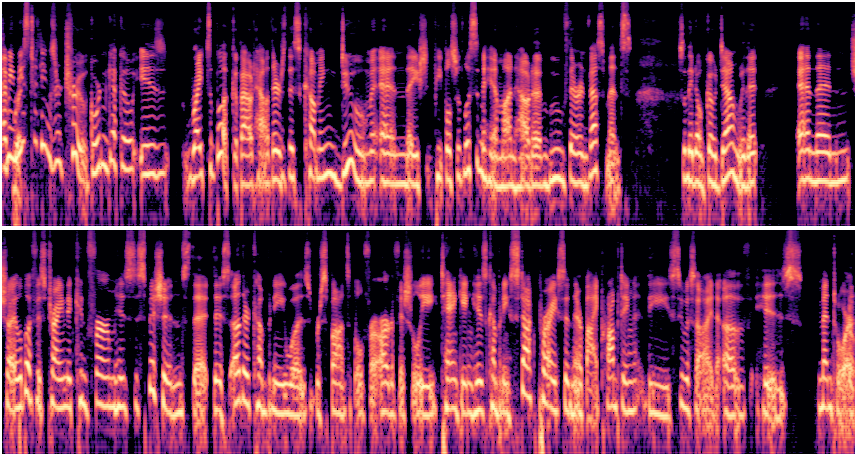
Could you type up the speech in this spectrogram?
I mean, right. these two things are true. Gordon Gekko is writes a book about how there's this coming doom, and they sh- people should listen to him on how to move their investments so they don't go down with it. And then Shia LaBeouf is trying to confirm his suspicions that this other company was responsible for artificially tanking his company's stock price and thereby prompting the suicide of his mentor. Oh,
